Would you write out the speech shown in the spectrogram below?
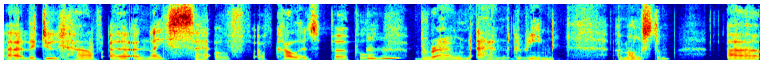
uh, they do have a, a nice set of of colors: purple, Mhm. brown, and green amongst them. Uh,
